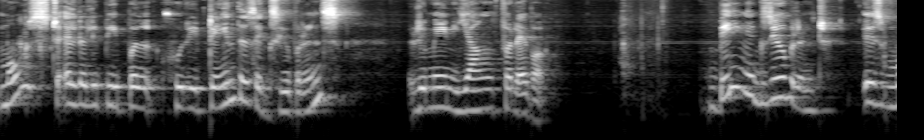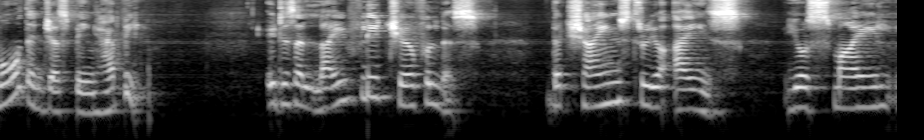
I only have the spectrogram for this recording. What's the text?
Most elderly people who retain this exuberance remain young forever. Being exuberant is more than just being happy. It is a lively cheerfulness that shines through your eyes, your smile,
